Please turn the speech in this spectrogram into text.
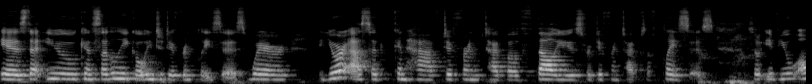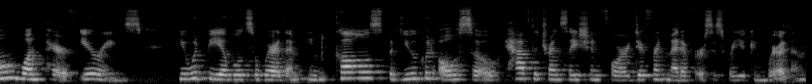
is that you can suddenly go into different places where your asset can have different type of values for different types of places so if you own one pair of earrings you would be able to wear them in calls, but you could also have the translation for different metaverses where you can wear them.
